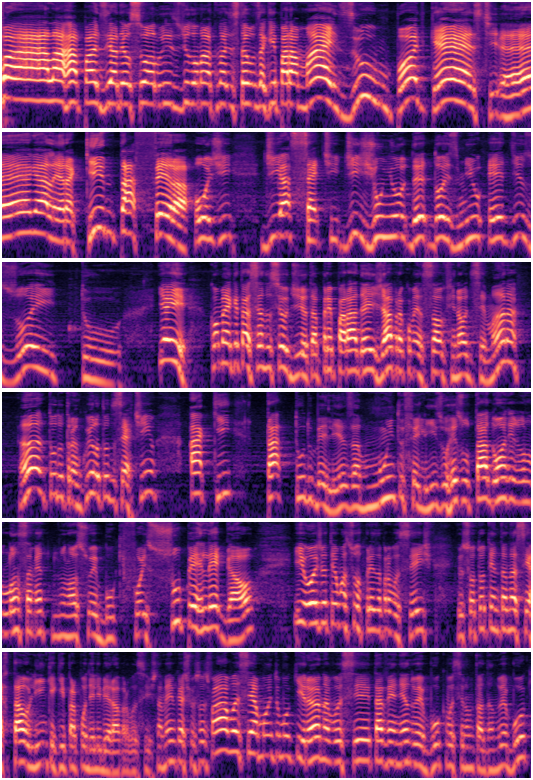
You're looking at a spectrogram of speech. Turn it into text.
Fala rapaziada, eu sou a Luiz de Donato, nós estamos aqui para mais um podcast. É galera, quinta-feira, hoje, dia 7 de junho de 2018. E aí, como é que tá sendo o seu dia? Tá preparado aí já para começar o final de semana? Hã? Tudo tranquilo, tudo certinho? Aqui Tá tudo beleza, muito feliz. O resultado ontem do lançamento do nosso e-book foi super legal. E hoje eu tenho uma surpresa para vocês. Eu só estou tentando acertar o link aqui para poder liberar para vocês também, porque as pessoas falam: ah, você é muito muquirana, você está vendendo o e-book, você não está dando o e-book.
